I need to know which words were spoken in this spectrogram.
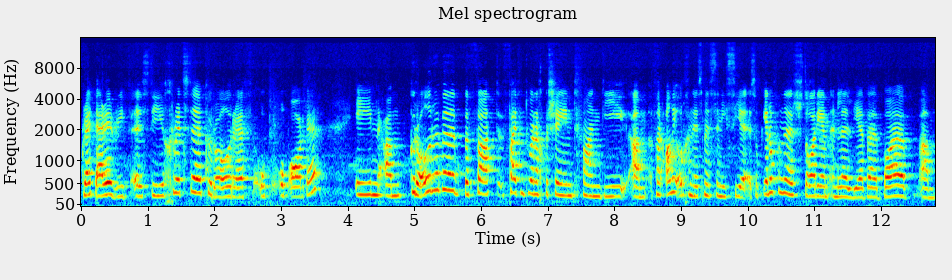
Great Barrier Reef is die grootste koraalrif op op aarde. En um koraalriffe bevat 25% van die um van al die organismes in die see is op een of ander stadium in hulle lewe baie um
